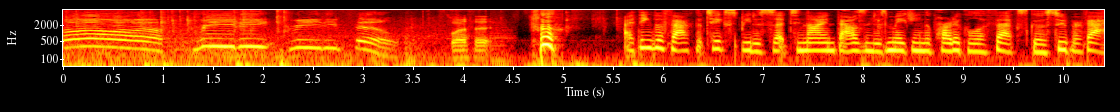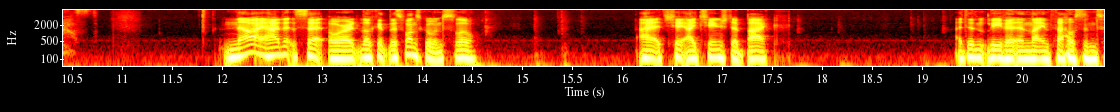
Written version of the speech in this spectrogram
Oh, greedy, greedy Phil. Worth it. I think the fact that tick speed is set to 9000 is making the particle effects go super fast. No, I had it set. Or look at this one's going slow. I cha- I changed it back. I didn't leave it in nine thousand.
